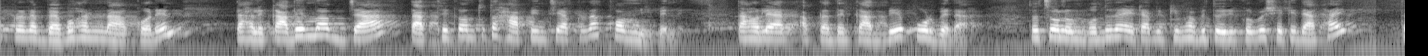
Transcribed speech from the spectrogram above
আপনারা ব্যবহার না করেন, তাহলে কাঁধের মাপ যা, তার থেকে অন্তত হাফ ইঞ্চি আপনারা কম নেবেন। তাহলে আর আপনাদের কাঁধ বেয়ে পড়বে না। তো চলুন বন্ধুরা, এটা আমি কীভাবে তৈরি করব সেটি দেখাই। তো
